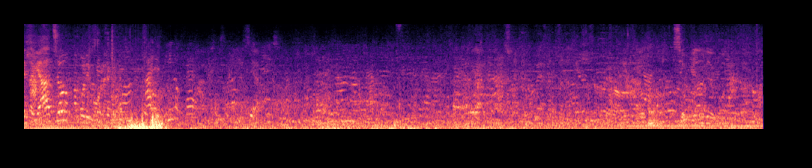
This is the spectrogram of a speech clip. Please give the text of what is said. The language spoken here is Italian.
Senza ghiaccio, ma con limone. Sì.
